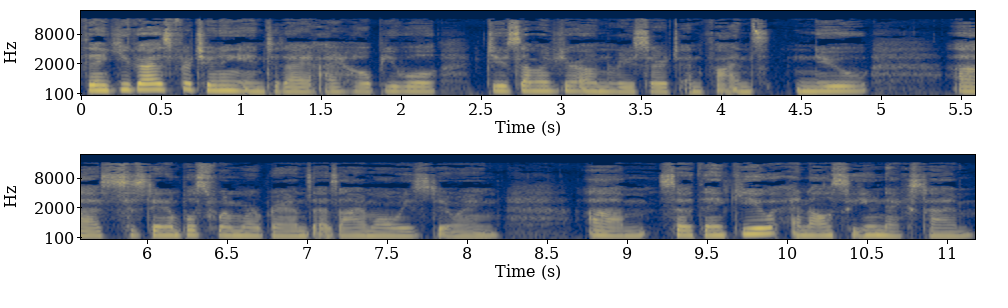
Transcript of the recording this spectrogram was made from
Thank you guys for tuning in today. I hope you will do some of your own research and find new uh, sustainable swimwear brands as I'm always doing. Um, so, thank you, and I'll see you next time.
